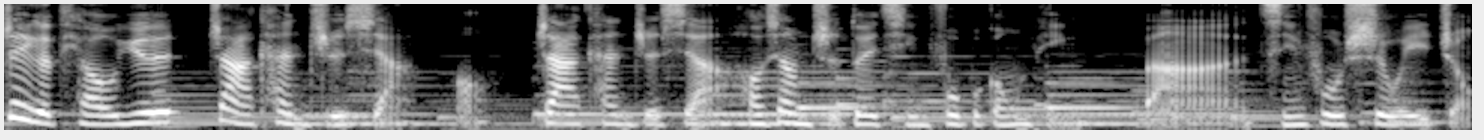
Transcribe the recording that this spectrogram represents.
这个条约乍看之下，哦，乍看之下好像只对情妇不公平。把情妇视为一种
